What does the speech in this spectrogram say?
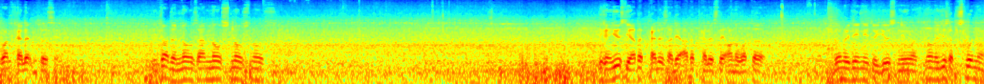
one pellet. Yeah. In front of the nose, uh, nose, nose, nose. You can use the other pellets or the other pellets there on the water. You don't really need to use new ones. No, use a spoon. One.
